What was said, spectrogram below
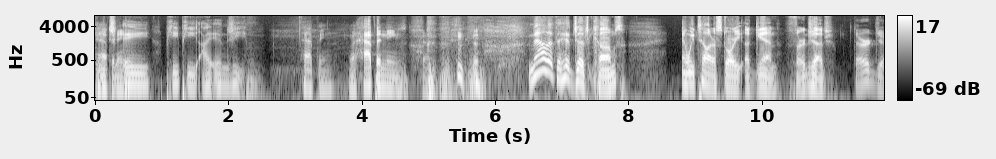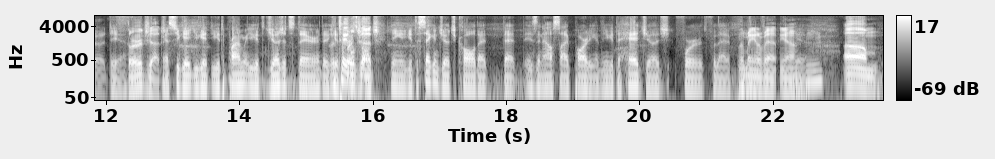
Happening. A P P I N G. happening. What happening? Now that the head judge comes, and we tell our story again, third judge, Third judge. Yeah. third judge. Yes, you get you get you get the primary, you get the judge that's there. That The gets table first call, judge. Then you get the second judge call that that is an outside party, and then you get the head judge for for that. The main event, yeah. Yeah. Um,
